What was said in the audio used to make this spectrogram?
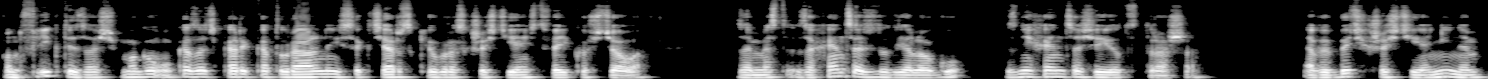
Konflikty zaś mogą ukazać karykaturalny i sekciarski obraz chrześcijaństwa i Kościoła – Zamiast zachęcać do dialogu, zniechęca się i odstrasza. Aby być chrześcijaninem,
